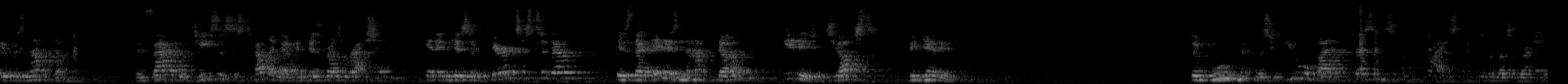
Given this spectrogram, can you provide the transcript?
But it was not done. In fact, what Jesus is telling them in his resurrection and in his appearances to them is that it is not done, it is just beginning. The movement was fueled by the presence of Christ after the resurrection.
